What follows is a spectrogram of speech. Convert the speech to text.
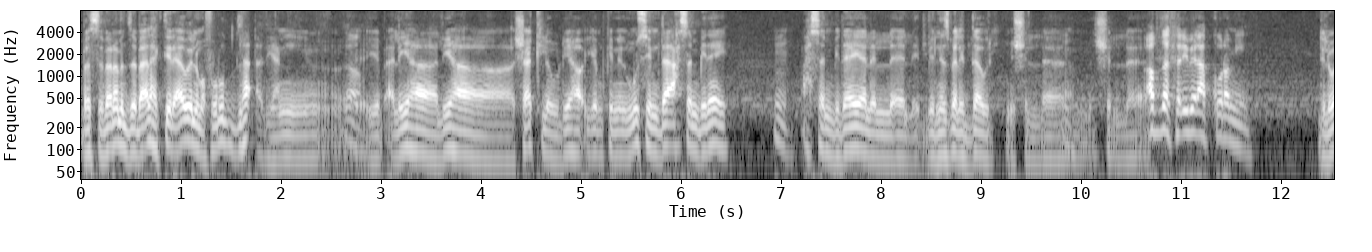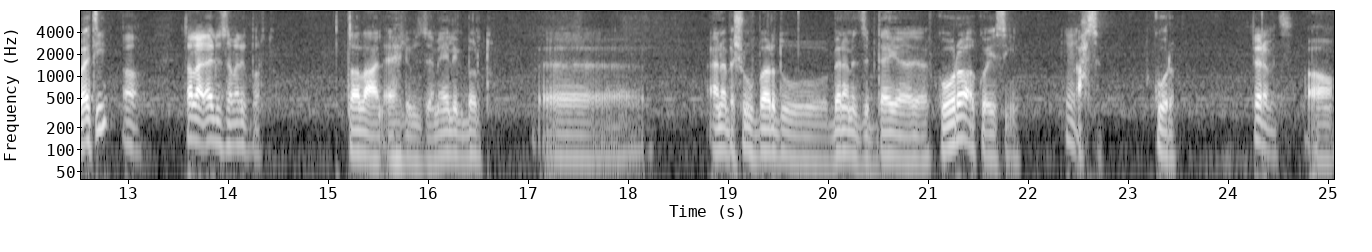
بس بيراميدز بقى لها كتير قوي المفروض لا يعني آه. يبقى ليها ليها شكل وليها يمكن الموسم ده أحسن بداية. مم. أحسن بداية لل... بالنسبة للدوري. مش ال... مش ال... أفضل فريق بيلعب كورة مين؟ دلوقتي؟ آه. طلع الأهلي والزمالك برضه. طلع الأهلي والزمالك برضو آه أنا بشوف برضو بيراميدز بداية كورة كويسين. مم. أحسن. كورة. بيراميدز. آه.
